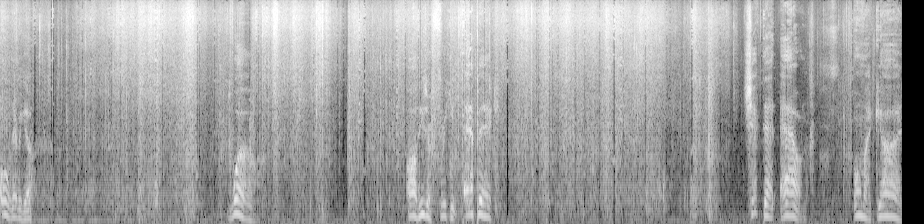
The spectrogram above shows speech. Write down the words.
Oh, there we go. Whoa. Oh, these are freaking epic. Check that out. Oh my god.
